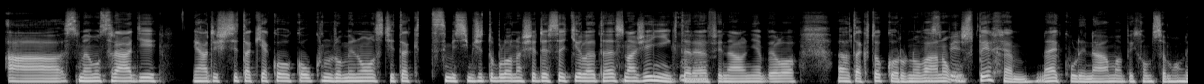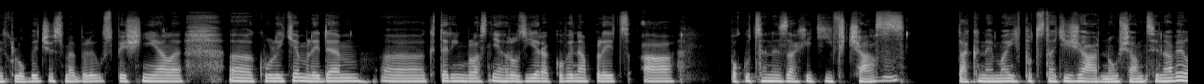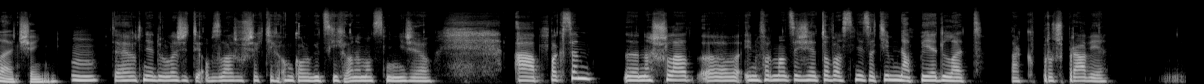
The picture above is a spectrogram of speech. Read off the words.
a jsme moc rádi, já když si tak jako kouknu do minulosti, tak si myslím, že to bylo naše desetileté snažení, které mm. finálně bylo uh, takto korunováno Úspěš. úspěchem. Ne kvůli nám, abychom se mohli chlubit, že jsme byli úspěšní, ale uh, kvůli těm lidem, uh, kterým vlastně hrozí rakovina plic a pokud se nezachytí včas, mm tak nemají v podstatě žádnou šanci na vyléčení. Mm, to je hodně důležité, obzvlášť u všech těch onkologických onemocnění, že jo. A pak jsem Eh, našla uh, informaci, že je to vlastně zatím na pět let. Tak proč právě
